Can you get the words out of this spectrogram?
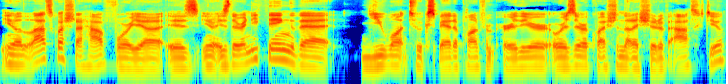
you know, the last question I have for you is, you know, is there anything that you want to expand upon from earlier, or is there a question that I should have asked you?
